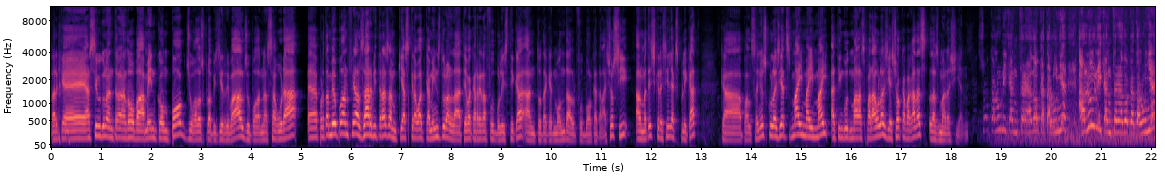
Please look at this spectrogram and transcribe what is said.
Perquè ha sigut un entrenador vehement com poc, jugadors propis i rivals ho poden assegurar, eh, però també ho poden fer els àrbitres amb qui has creuat camins durant la teva carrera futbolística en tot aquest món del futbol català. Això sí, el mateix Creixell ha explicat que pels senyors col·legiats mai, mai, mai ha tingut males paraules i això que a vegades les mereixien. Soc l'únic entrenador a Catalunya, l'únic entrenador a Catalunya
